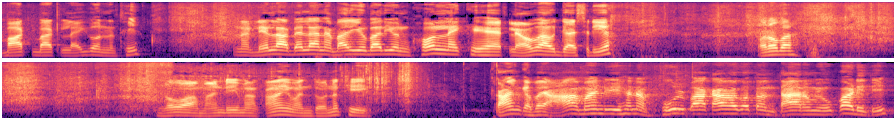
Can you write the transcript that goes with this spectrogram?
બાટ બાટ લાગ્યો નથી. અને ડેલા બેલા ને બારીઓ બારીઓને ખોલ નાખી છે એટલે હવે આવજા શ્રીએ બરોબર? જોવા માંડવીમાં કાંઈ વાંધો નથી. કારણ કે ભાઈ આ માંડવી છે ને ફૂલ પાક આવે તો ને તાર અમે ઉપાડી હતી.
